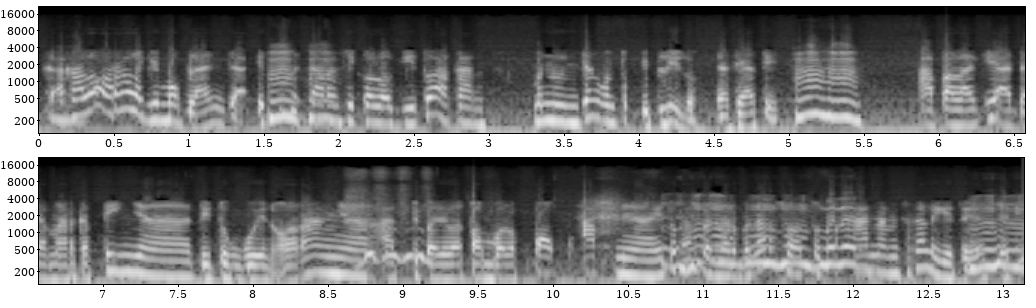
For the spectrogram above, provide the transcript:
kalau orang lagi mau belanja, itu Hmm, secara hmm. psikologi itu akan menunjang untuk dibeli loh. Hati-hati. Hmm, hmm. Apalagi ada marketingnya, ditungguin orangnya, tiba-tiba tombol pop up-nya itu kan benar-benar suatu Bener. tekanan sekali gitu ya. Hmm. Jadi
